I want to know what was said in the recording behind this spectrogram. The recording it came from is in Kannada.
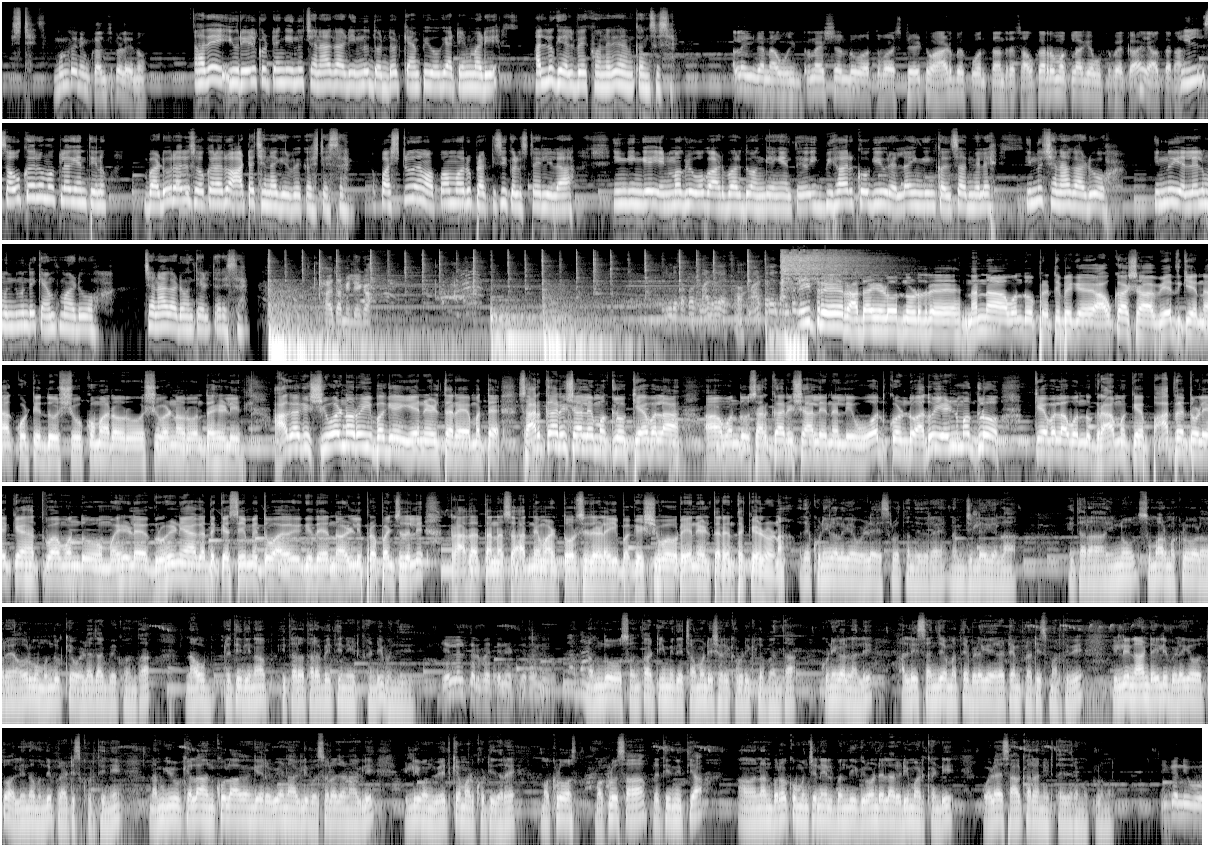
ಅಷ್ಟೇ. ಮುಂದೆ ನಿಮ್ಮ ಕನಸುಗಳೇನು? ಅದೇ ಇವ್ರು ಹೇಳ್ಕೊಟ್ಟಂಗೆ ಇನ್ನೂ ಚೆನ್ನಾಗಿ ಆಡಿ ಇನ್ನೂ ದೊಡ್ಡ ದೊಡ್ಡ ಕ್ಯಾಂಪಿಗೆ ಹೋಗಿ ಅಟೆಂಡ್ ಮಾಡಿ ಅಲ್ಲೂ ಗೆಲ್ಲಬೇಕು ಅನ್ನೋದೇ ನನ್ನ ಕನಸು ಸರ್. ಅಲ್ಲ ಈಗ ನಾವು ಇಂಟರ್ನ್ಯಾಷನಲ್ ಅಥವಾ ಸ್ಟೇಟ್ ಆಡಬೇಕು ಅಂತ ಅಂದ್ರೆ ಸಾವುಕಾರ ಮಕ್ಕಳಾಗೆ ಹುಟ್ಟಬೇಕಾ ಯಾವ ತರ? ಇಲ್ಲಿ ಸೌಕರ್ಯ ಮಕ್ಕಳಿಗೆ ಅಂತೇನು ಬಡವರಾದ್ರೂ ಸೌಕರ್ಯಾದ್ರೂ ಆಟ ಚೆನ್ನಾಗಿರ್ಬೇಕಷ್ಟೇ ಸರ್. ಫಸ್ಟು ನಮ್ಮ ಅಪ್ಪ ಅಮ್ಮವರು ಪ್ರಾಕ್ಟೀಸಿಗೆ ಕಳಿಸ್ತಾ ಇರಲಿಲ್ಲ. ಹಿಂಗೆ ಹಿಂಗೆ ಹೆಣ್ಮಗಳು ಹೋಗಿ ಆಡಬಾರ್ದು, ಹಂಗೆ ಹಂಗೆ ಅಂತ. ಈಗ ಬಿಹಾರಕ್ಕೆ ಹೋಗಿ ಇವರೆಲ್ಲ ಹಿಂಗೆ ಹಿಂಗೆ ಕಲಿಸಾದ್ಮೇಲೆ ಇನ್ನೂ ಚೆನ್ನಾಗಿ ಆಡು. ಇನ್ನೂ ಎಲ್ಲೆಲ್ಲಿ ಮುಂದೆ ಮುಂದೆ ಕ್ಯಾಂಪ್ ಮಾಡು. ಚೆನ್ನಾಗಿ ಆಡು ಅಂತ ಹೇಳ್ತಾರೆ ಸರ್. ಸ್ನೇಹಿತರೆ, ರಾಧಾ ಹೇಳೋದು ನೋಡಿದ್ರೆ ನನ್ನ ಒಂದು ಪ್ರತಿಭೆಗೆ ಅವಕಾಶ ವೇದಿಕೆಯನ್ನು ಕೊಟ್ಟಿದ್ದು ಶಿವಕುಮಾರ್ ಅವರು, ಶಿವಣ್ಣವರು ಅಂತ ಹೇಳಿ. ಹಾಗಾಗಿ ಶಿವಣ್ಣವರು ಈ ಬಗ್ಗೆ ಏನು ಹೇಳ್ತಾರೆ? ಮತ್ತು ಸರ್ಕಾರಿ ಶಾಲೆ ಮಕ್ಕಳು ಕೇವಲ ಒಂದು ಸರ್ಕಾರಿ ಶಾಲೆಯಲ್ಲಿ ಓದ್ಕೊಂಡು ಅದು ಹೆಣ್ಮಕ್ಳು ಕೇವಲ ಒಂದು ಗ್ರಾಮಕ್ಕೆ ಪಾತ್ರೆ ತೊಳೆಯೋಕ್ಕೆ ಅಥವಾ ಒಂದು ಮಹಿಳೆ ಗೃಹಿಣಿ ಆಗೋದಕ್ಕೆ ಸೀಮಿತವಾಗಿದೆ ಅನ್ನೋ ಹಳ್ಳಿ ಪ್ರಪಂಚದಲ್ಲಿ ರಾಧಾ ತನ್ನ ಸಾಧನೆ ಮಾಡಿ ತೋರಿಸಿದಾಳೆ ಈ ಬಗ್ಗೆ ಶಿವ ಅವ್ರು ಏನು ಹೇಳ್ತಾರೆ ಅಂತ ಕೇಳೋಣ. ಅದೇ ಕುಣಿಗಲ್ಗೆ ಒಳ್ಳೆ ಹೆಸರು ತಂದಿದ್ದಾರೆ ನಮ್ಮ ಜಿಲ್ಲೆಗೆಲ್ಲ. ಈ ಥರ ಇನ್ನೂ ಸುಮಾರು ಮಕ್ಕಳುಗಳವ್ರೆ ಅವ್ರಿಗೂ ಮುಂದಕ್ಕೆ ಒಳ್ಳೆಯದಾಗಬೇಕು ಅಂತ ನಾವು ಪ್ರತಿದಿನ ಈ ಥರ ತರಬೇತಿ ನೀಡ್ಕೊಂಡು ಬಂದಿದ್ದೀವಿ. ಎಲ್ಲೆಲ್ಲಿ ತರಬೇತಿ ನೀಡ್ತೀರಾ ನೀವು? ನಮ್ಮದು ಸ್ವಂತ ಟೀಮ್ ಇದೆ ಚಾಮುಂಡೇಶ್ವರಿ ಕಬಡ್ಡಿ ಕ್ಲಬ್ ಅಂತ ಕುಣಿಗಲ್ನಲ್ಲಿ. ಅಲ್ಲಿ ಸಂಜೆ ಮತ್ತು ಬೆಳಗ್ಗೆ ಎರಡು ಟೈಮ್ ಪ್ರಾಕ್ಟೀಸ್ ಮಾಡ್ತೀವಿ. ಇಲ್ಲಿ ನಾನು ಡೈಲಿ ಬೆಳಗ್ಗೆ ಹೊತ್ತು ಅಲ್ಲಿಂದ ಬಂದು ಪ್ರಾಕ್ಟೀಸ್ ಕೊಡ್ತೀನಿ. ನಮಗೆ ಇವಕ್ಕೆಲ್ಲ ಅನುಕೂಲ ಆಗಂಗೆ ರವಿಯಣ್ಣ ಆಗಲಿ, ಬಸವರಾಜಣ್ಣ ಆಗಲಿ ಇಲ್ಲಿ ಒಂದು ವೇದಿಕೆ ಮಾಡಿಕೊಟ್ಟಿದ್ದಾರೆ. ಮಕ್ಕಳು ಮಕ್ಕಳು ಸಹ ಪ್ರತಿನಿತ್ಯ ನಾನು ಬರೋಕ್ಕೂ ಮುಂಚೆನೇ ಇಲ್ಲಿ ಬಂದು ಗ್ರೌಂಡೆಲ್ಲ ರೆಡಿ ಮಾಡ್ಕೊಂಡು ಒಳ್ಳೆಯ ಸಹಕಾರ ನೀಡ್ತಾ ಇದ್ದಾರೆ ಮಕ್ಕಳು ಈಗ ನೀವು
